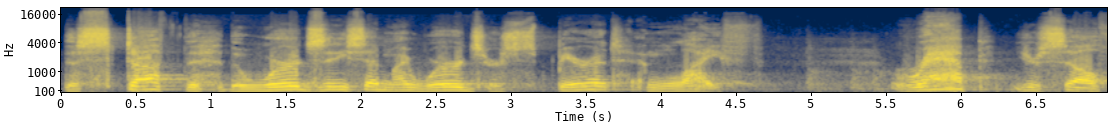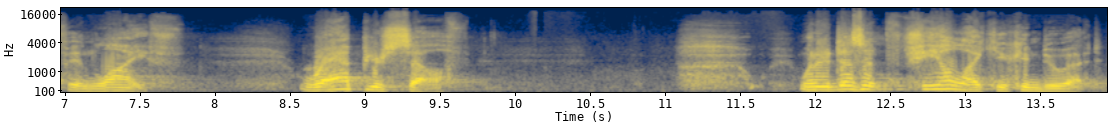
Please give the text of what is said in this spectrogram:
The stuff, the, the words that he said, my words are spirit and life. Wrap yourself in life. Wrap yourself when it doesn't feel like you can do it,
